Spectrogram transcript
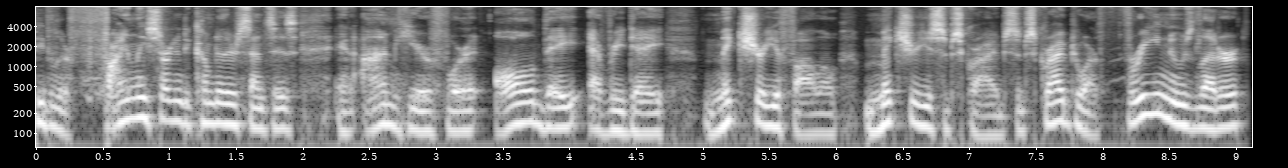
People are finally starting to come to their senses, and I'm here for it all day, every day. Make sure you follow. Make sure you subscribe. Subscribe to our free newsletter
